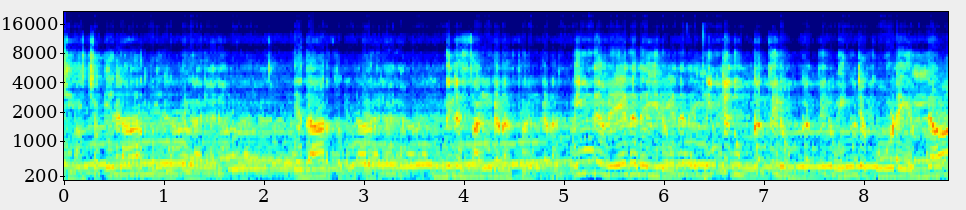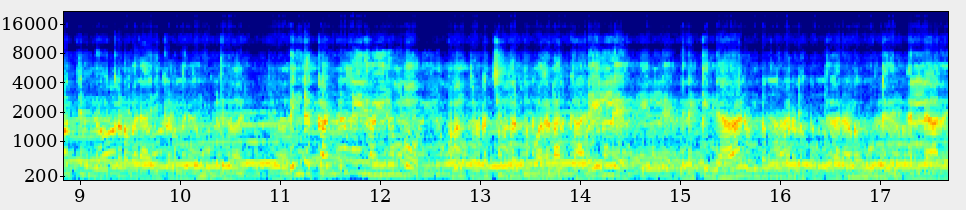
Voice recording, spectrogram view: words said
ജീവിച്ചോ. യഥാർത്ഥ കൂട്ടുകാരാരാ? യഥാർത്ഥ കൂട്ടുകാരാരാ? നിന്റെ സങ്കടത്തിലും നിന്റെ വേദനയിലും നിന്റെ ദുഃഖത്തിലും നിന്റെ കൂടെ എല്ലാത്തിനും നിൽക്കണവരായിരിക്കണം എന്റെ കൂട്ടുകാർ നിന്റെ കണ്ണുനീര് വീരുമ്പോ അവൻ തുടച്ചു തട്ട് പറയണ കരയില്ലേ? നിനക്ക് ഞാനുണ്ടെന്ന് പറയുന്ന കൂട്ടുകാരാണ് കൂട്ടുകാർ അല്ലാതെ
